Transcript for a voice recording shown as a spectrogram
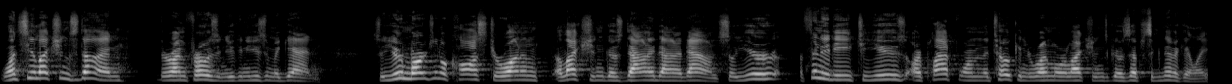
Once the election's done, they're unfrozen. You can use them again. So your marginal cost to run an election goes down and down and down. So your affinity to use our platform and the token to run more elections goes up significantly,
